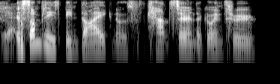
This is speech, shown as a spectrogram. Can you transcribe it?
yeah. if somebody's been diagnosed with cancer and they're going through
